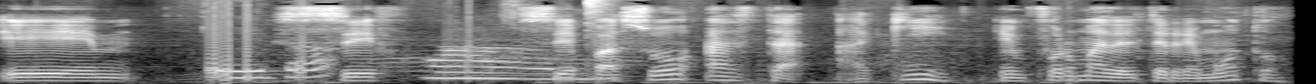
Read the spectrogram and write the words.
eh, se, se pasó hasta aquí, en forma de terremoto.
